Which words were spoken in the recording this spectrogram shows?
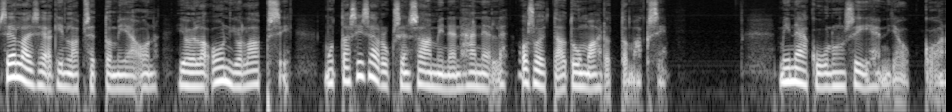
Sellaisiakin lapsettomia on, joilla on jo lapsi, mutta sisaruksen saaminen hänelle osoittautuu mahdottomaksi. Minä kuulun siihen joukkoon.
